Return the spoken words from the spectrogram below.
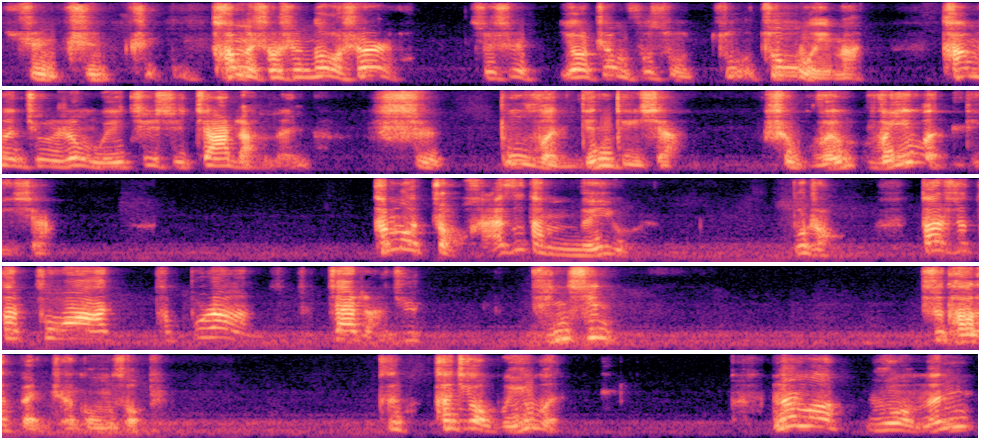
去去去，他们说是闹事儿了，就是要政府所作作为嘛。他们就认为这些家长们是不稳定对象，是维维稳对象。他们找孩子，他们没有不找，但是他抓他不让家长去寻亲，是他的本职工作。他他叫维稳。那么我们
